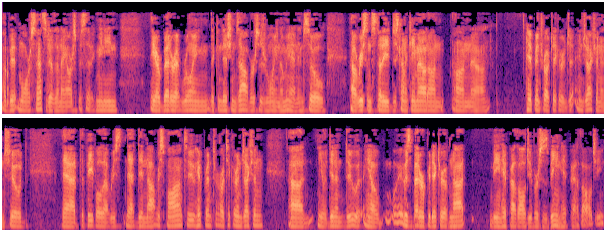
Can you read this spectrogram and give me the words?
a bit more sensitive than they are specific. Meaning, they are better at ruling the conditions out versus ruling them in. And so, a recent study just kind of came out on on uh, hip intra-articular injection and showed that the people that res- that did not respond to hip intra-articular injection, uh, you know, didn't do it. You know, it was a better predictor of not being hip pathology versus being hip pathology.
